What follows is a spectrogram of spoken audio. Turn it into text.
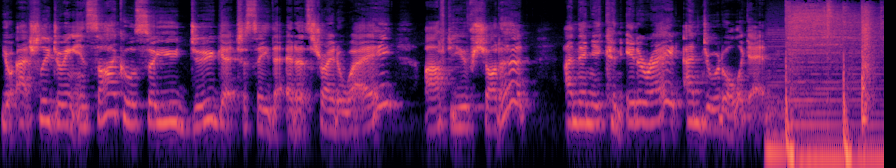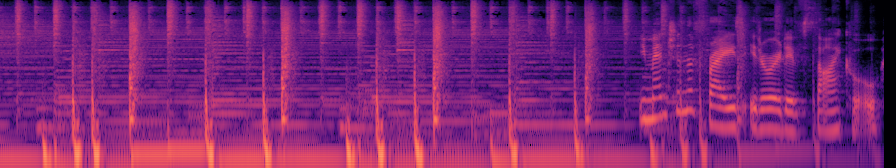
you're actually doing in cycles, so you do get to see the edit straight away after you've shot it, and then you can iterate and do it all again. You mentioned the phrase iterative cycle.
